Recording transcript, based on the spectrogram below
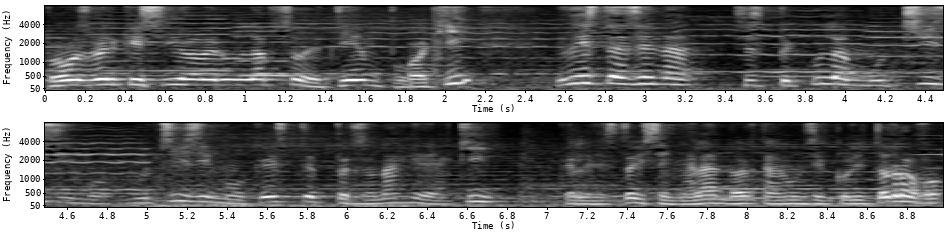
podemos ver que sí va a haber un lapso de tiempo. Aquí, en esta escena, se especula muchísimo, muchísimo que este personaje de aquí, que les estoy señalando ahorita en un circulito rojo,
